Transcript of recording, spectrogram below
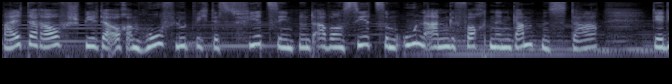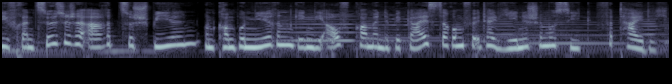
Bald darauf spielt er auch am Hof Ludwig XIV. und avanciert zum unangefochtenen Gampenstar, der die französische Art zu spielen und komponieren gegen die aufkommende Begeisterung für italienische Musik verteidigt.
